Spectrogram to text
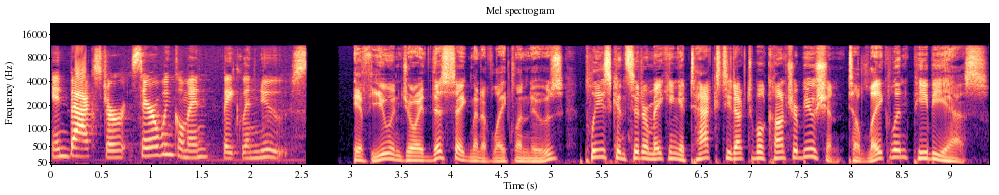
in Baxter, Sarah Winkleman, Lakeland News. If you enjoyed this segment of Lakeland News, please consider making a tax-deductible contribution to Lakeland PBS.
